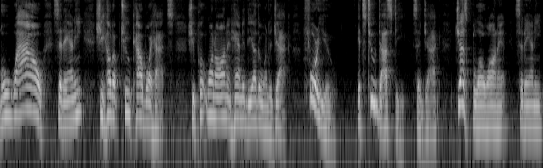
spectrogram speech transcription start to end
Oh, wow, said Annie. She held up two cowboy hats. She put one on and handed the other one to Jack. For you. It's too dusty, said Jack. Just blow on it, said Annie.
